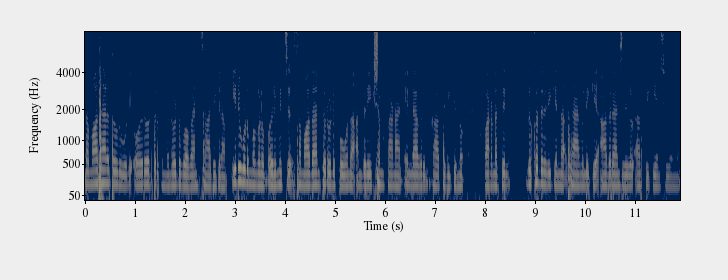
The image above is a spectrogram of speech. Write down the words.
സമാധാനത്തോടുകൂടി ഓരോരുത്തർക്കും മുന്നോട്ട് പോകാൻ സാധിക്കണം. ഇരു കുടുംബങ്ങളും ഒരുമിച്ച് സമാധാനത്തോടുകൂടി പോകുന്ന അന്തരീക്ഷം കാണാൻ എല്ലാവരും കാത്തിരിക്കുന്നു. മരണത്തിൽ ദുഃഖത്തിലിരിക്കുന്ന ഫാമിലിക്ക് ആദരാഞ്ജലികൾ അർപ്പിക്കുകയും ചെയ്യുന്നു.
